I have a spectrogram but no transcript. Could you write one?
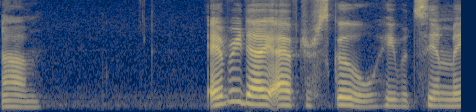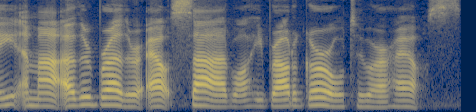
Um, every day after school, he would send me and my other brother outside while he brought a girl to our house.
